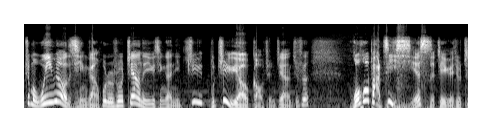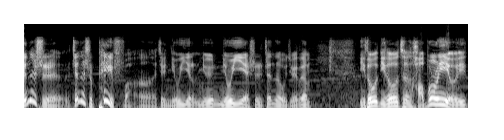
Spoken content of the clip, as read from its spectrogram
这么微妙的情感，或者说这样的一个情感，你至于不至于要搞成这样，就是说活活把自己写死，这个就真的是真的是佩服啊！啊，就牛姨牛牛姨也是真的，我觉得。你都你都好不容易有一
